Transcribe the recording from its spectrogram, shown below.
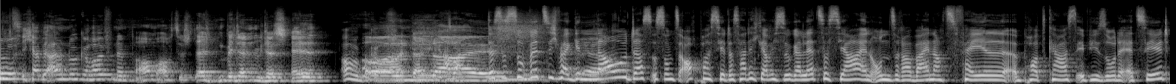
nur, ich habe ihr nur geholfen, den Baum aufzustellen und bin dann wieder schnell Oh Gott. von dann Aber das ist so witzig, weil genau das ist uns auch passiert. Das hatte ich, glaube ich, sogar letztes Jahr in unserer Weihnachtsfail-Podcast-Episode erzählt.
